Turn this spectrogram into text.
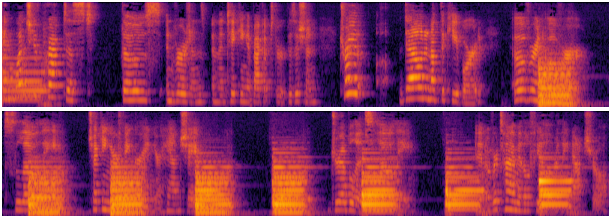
and once you've practiced those inversions and then taking it back up to the root position, try it down and up the keyboard over and over slowly, checking your fingering, your hand shape. Dribble it slowly. And over time, it'll feel really natural.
